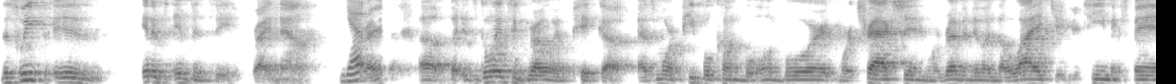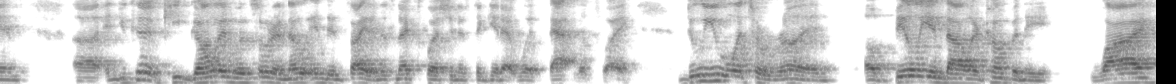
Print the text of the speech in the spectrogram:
The Suites is in its infancy right now. Yep. Right. Uh, but it's going to grow and pick up as more people come on board, more traction, more revenue, and the like. Your, your team expands. Uh, and you could keep going with sort of no end in sight. And this next question is to get at what that looks like. Do you want to run a billion dollar company? Why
